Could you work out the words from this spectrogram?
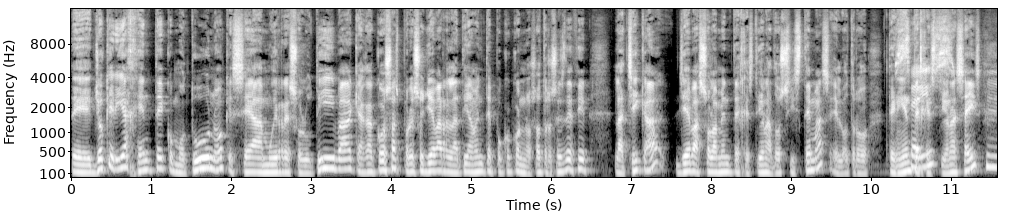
eh, yo quería gente como tú, ¿no? Que sea muy resolutiva, que haga cosas, por eso lleva relativamente poco con nosotros. Es decir, la chica lleva solamente gestiona dos sistemas, el otro teniente gestiona seis. Mm.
